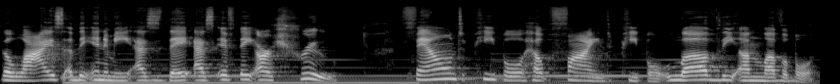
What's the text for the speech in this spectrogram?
the lies of the enemy as they as if they are true. Found people help find people. Love the unlovable.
